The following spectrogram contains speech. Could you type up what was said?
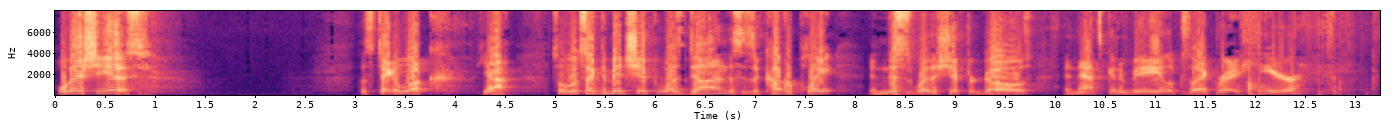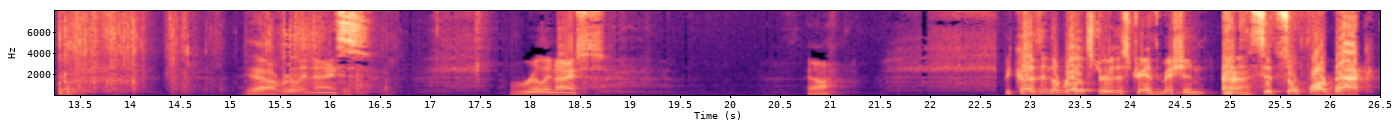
Well, there she is. Let's take a look. Yeah, so it looks like the mid shift was done. This is a cover plate, and this is where the shifter goes. And that's going to be, looks like right here. Yeah, really nice. Really nice. Yeah. Because in the Roadster, this transmission sits so far back,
